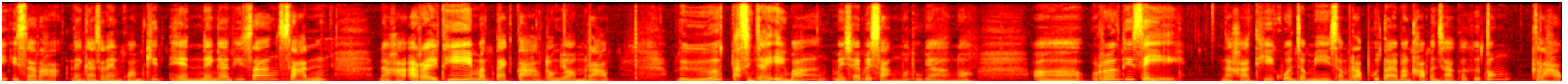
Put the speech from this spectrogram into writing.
มีอิสระในการแสดงความคิดเห็นในงานที่สร้างสรรค์นะคะ อะไรที่มันแตกต่างต้องยอมรับ หรือตัดสินใจเองบ้าง ไม่ใช่ไปสั่งหมดทุกอย่างเนาะเอ่อเรื่องที่ 4 นะคะ ที่ควรจะมีสำหรับผู้ใต้บังคับบัญชาก็คือต้องกล่าว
